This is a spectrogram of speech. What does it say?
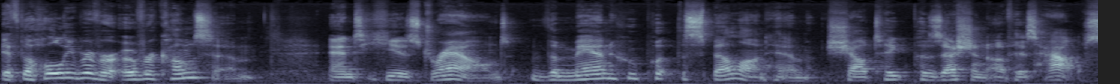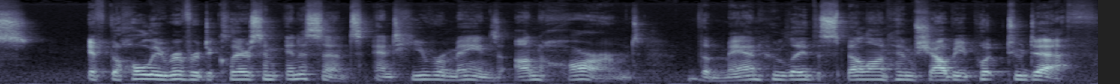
If the holy river overcomes him, and he is drowned, the man who put the spell on him shall take possession of his house. If the holy river declares him innocent, and he remains unharmed, the man who laid the spell on him shall be put to death.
